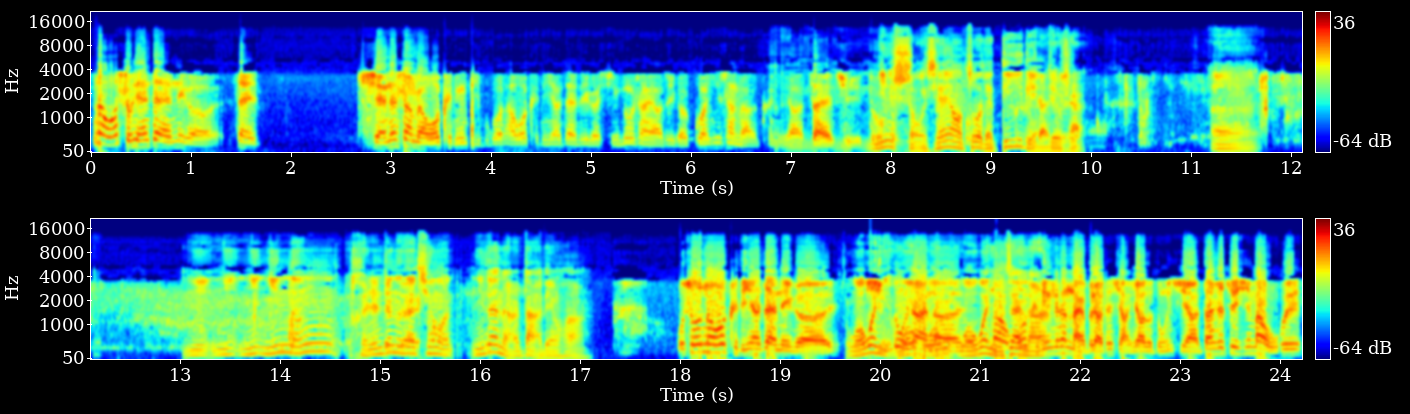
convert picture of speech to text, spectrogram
那我首先在那个在。钱的上面我肯定比不过他，我肯定要在这个行动上要这个关心上面肯定要再去。你首先要做的第一点就是，嗯，你你你您能很认真的在听我？您在哪儿打电话？我说那我肯定要在那个我问你，我我我问你在哪儿？我肯定给他买不了他想要的东西啊，但是最起码我会。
